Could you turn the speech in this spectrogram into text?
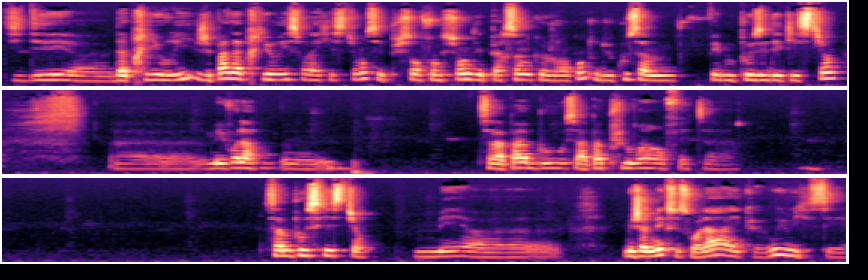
d'idées euh, d'a priori. J'ai pas d'a priori sur la question. C'est plus en fonction des personnes que je rencontre. Ou du coup, ça me fait me poser des questions. Euh, mais voilà, ça va pas beau, ça va pas plus loin en fait. Ça me pose question, mais mais j'admets que ce soit là et que oui, oui, c'est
